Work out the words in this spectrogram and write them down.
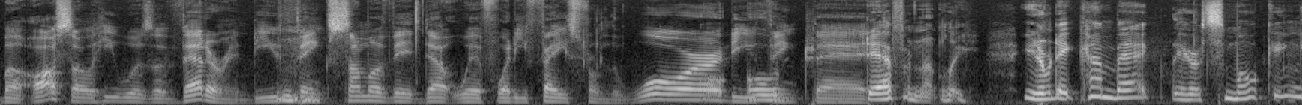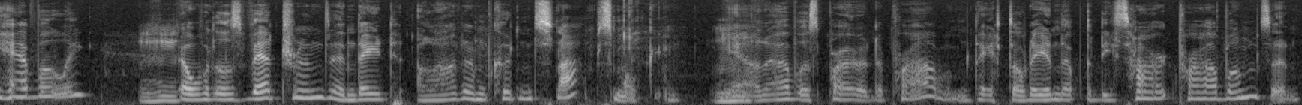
but also he was a veteran. Do you think some of it dealt with what he faced from the war? Do you Mm-hmm. Oh, think that? Definitely. You know, they come back, they're smoking heavily Mhm. over those veterans, and they a lot of them couldn't stop smoking. Mm-hmm. Yeah, that was part of the problem. They, so they end up with these heart problems. And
